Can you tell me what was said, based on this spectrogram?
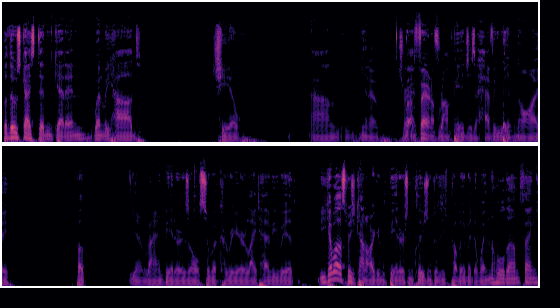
But those guys didn't get in when we had Chael. Um, you know, well, fair enough. Rampage is a heavyweight now, but you know Ryan Bader is also a career light heavyweight. You can well, I suppose you can't argue with Bader's inclusion because he's probably about to win the whole damn thing.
